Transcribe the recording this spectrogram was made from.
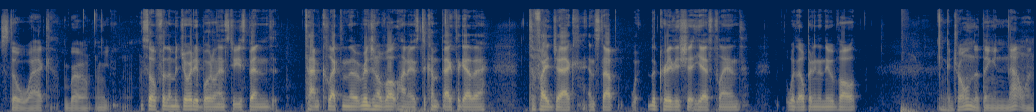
Still whack, bro. So for the majority of Borderlands 2, you spend time collecting the original Vault Hunters to come back together to fight Jack and stop the crazy shit he has planned with opening the new vault, And controlling the thing in that one.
